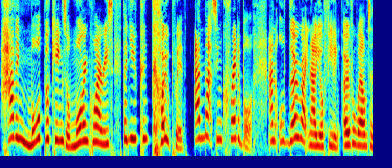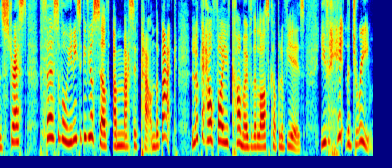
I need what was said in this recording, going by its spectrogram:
having more bookings or more inquiries than you can cope with. And that's incredible. And although right now you're feeling overwhelmed and stressed, first of all, you need to give yourself a massive pat on the back. Look at how far you've come over the last couple of years. You've hit the dream.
